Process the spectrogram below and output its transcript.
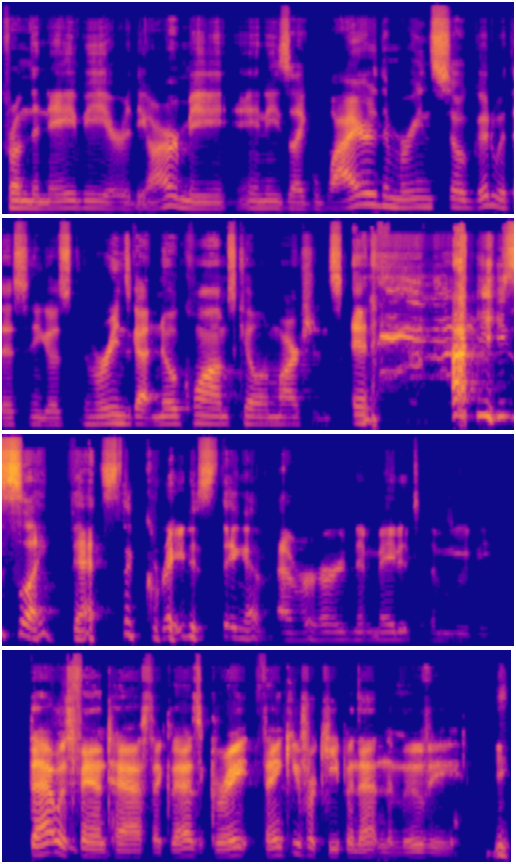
from the navy or the army and he's like why are the marines so good with this and he goes the marines got no qualms killing martians and he's like that's the greatest thing i've ever heard and it made it to the movie That was fantastic. That's great. Thank you for keeping that in the movie. Yeah.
